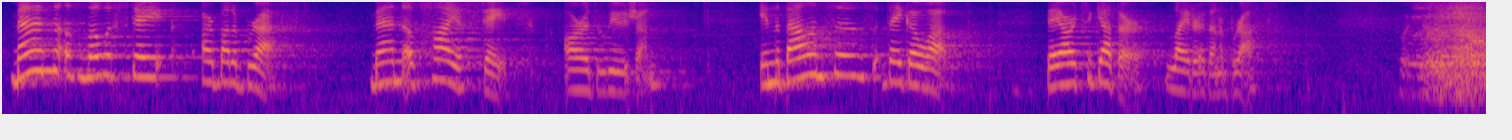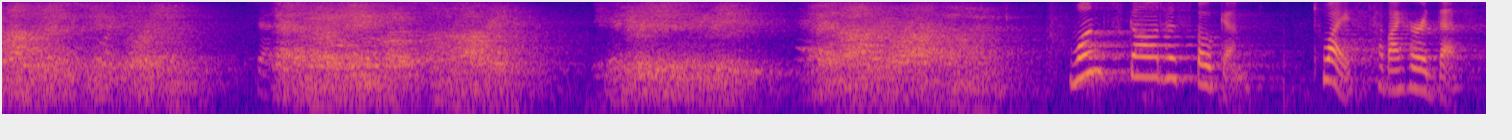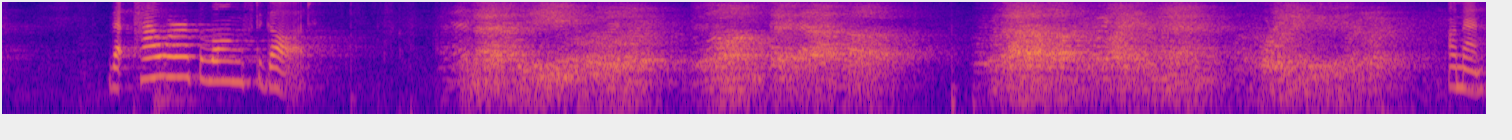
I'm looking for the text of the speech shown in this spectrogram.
Men of low estate are but a breath. Men of high estate are a delusion. In the balances they go up. They are together lighter than a breath. Put no confidence in extortion. Set no impulse on robbery. If riches increase, set not your heart on. Once God has spoken, twice have I heard this that power belongs to God. And that to thee, O Lord, belongs steadfast love. For thou dost for according to his. Amen.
